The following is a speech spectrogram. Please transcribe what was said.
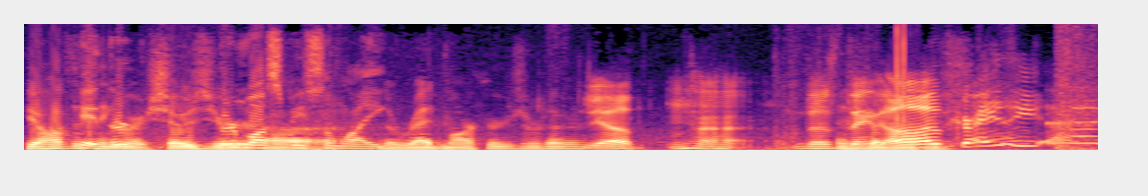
Do y'all have the Okay, thing there- where it shows there your must be uh, some, like- the red markers or whatever? yep. Those There's things. Oh, markers. it's crazy. Ah,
